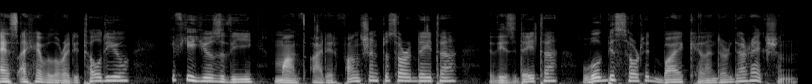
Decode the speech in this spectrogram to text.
As I have already told you, if you use the month ident function to sort data, this data will be sorted by calendar direction.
